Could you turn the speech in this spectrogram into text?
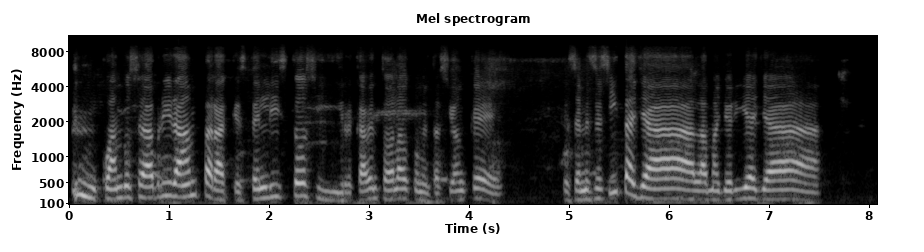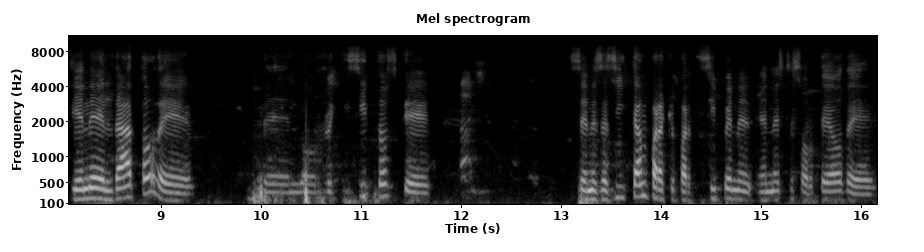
cuándo se abrirán para que estén listos y recaben toda la documentación que, se necesita. Ya la mayoría ya tiene el dato de, de los requisitos que se necesitan para que participen en, en este sorteo de,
